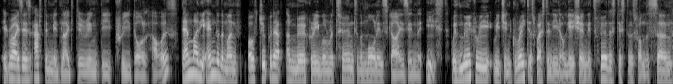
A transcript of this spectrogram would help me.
It rises after midnight during the pre-dawn hours. Then by the end of the month, both Jupiter and Mercury will return to the morning skies in the east, with Mercury reaching greatest western elongation, its furthest distance from the sun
